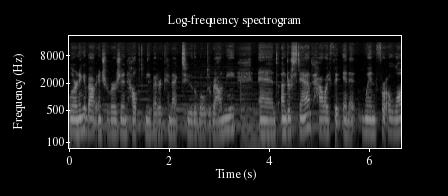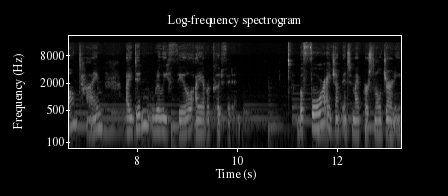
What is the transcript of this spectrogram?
Learning about introversion helped me better connect to the world around me and understand how I fit in it when, for a long time, I didn't really feel I ever could fit in. Before I jump into my personal journey,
